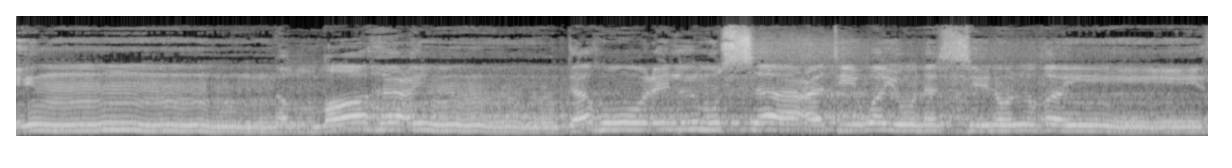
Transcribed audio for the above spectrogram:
إن الله عنده علم الساعة وينزل الغيث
